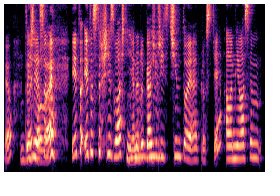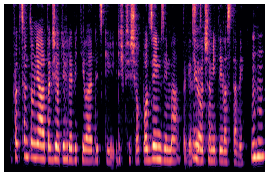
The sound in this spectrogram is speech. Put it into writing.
Jo? Takže já jsem, je, to, je to strašně zvláštní, já nedokážu mhm. říct, čím to je prostě, ale měla jsem, fakt jsem to měla tak, že od těch devíti let vždycky, když přišel podzim, zima, tak já jsem jo. začala mít tyhle stavy. Mm-hmm.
